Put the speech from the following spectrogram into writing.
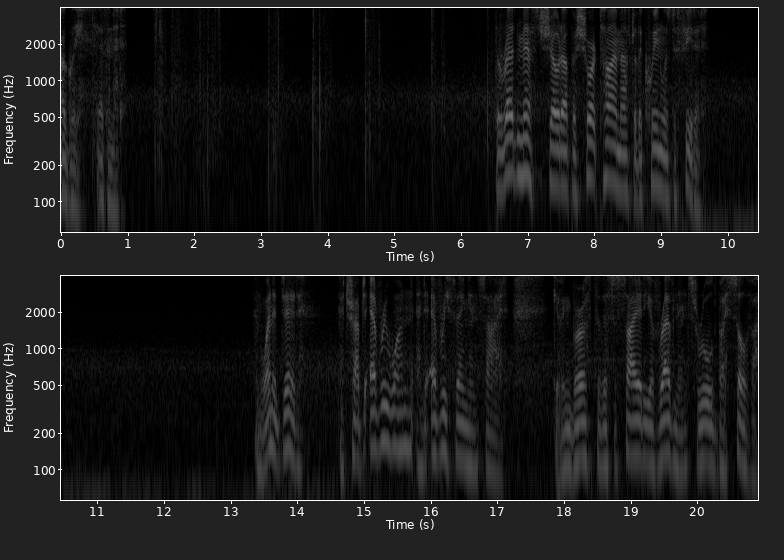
Ugly, isn't it? The Red Mist showed up a short time after the Queen was defeated. And when it did, it trapped everyone and everything inside, giving birth to the Society of Revenants ruled by Silva.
